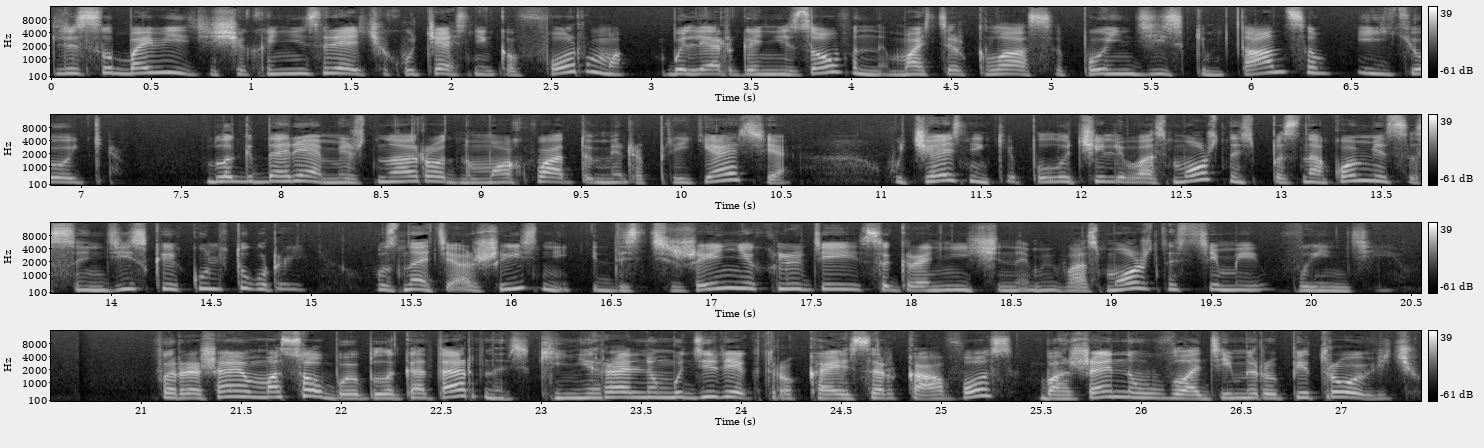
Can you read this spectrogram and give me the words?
Для слабовидящих и незрячих участников форума были организованы мастер-классы по индийским танцам и йоге. Благодаря международному охвату мероприятия участники получили возможность познакомиться с индийской культурой, узнать о жизни и достижениях людей с ограниченными возможностями в Индии. Выражаем особую благодарность генеральному директору КСРК ВОЗ Баженову Владимиру Петровичу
